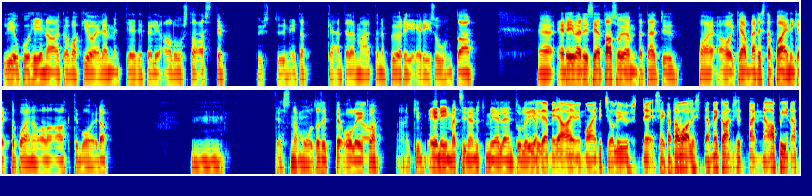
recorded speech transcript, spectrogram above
Liukuhiina aika vakio elementti heti pelin alusta asti. Pystyy niitä kääntelemään, että ne pyörii eri suuntaan eri värisiä tasoja, mitä täytyy oikean väristä painiketta painavalla aktivoida. Mm. Tässä muuta sitten oliko? No. Ainakin enimmät siinä nyt mieleen tuli. Ja... Mitä, mitä aiemmin mainitsin, oli just ne sekä tavalliset ja mekaaniset tai ne apinat,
